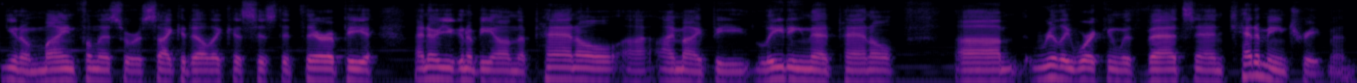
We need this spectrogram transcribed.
you know mindfulness or psychedelic assisted therapy? I know you're going to be on the panel. Uh, I might be leading that panel. Um, really working with vets and ketamine treatment.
